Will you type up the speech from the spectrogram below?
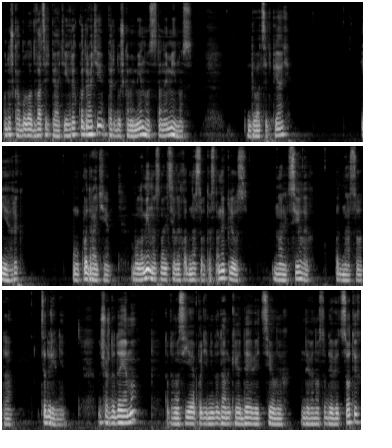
У дужках було 25y в квадраті, перед дужками мінус стане мінус 25y у квадраті. Було мінус 0,1, стане плюс 0,1. Це дорівнює. Ну що ж, додаємо. Тобто у нас є подібні доданки 9,99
